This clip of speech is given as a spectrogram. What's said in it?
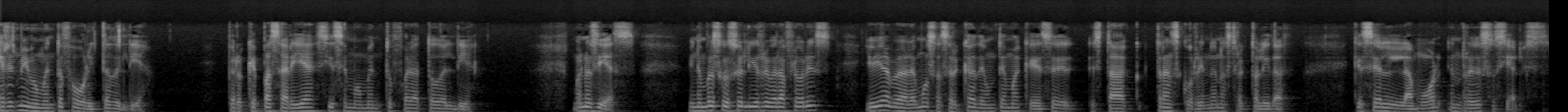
Eres mi momento favorito del día. Pero ¿qué pasaría si ese momento fuera todo el día? Buenos días. Mi nombre es José Luis Rivera Flores y hoy hablaremos acerca de un tema que se está transcurriendo en nuestra actualidad, que es el amor en redes sociales.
